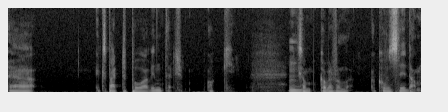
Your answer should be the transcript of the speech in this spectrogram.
eh, expert på vintage och Mm. som kommer från auktionssidan.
